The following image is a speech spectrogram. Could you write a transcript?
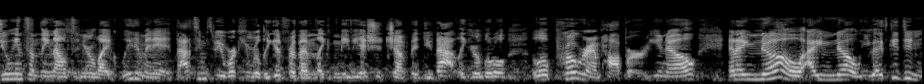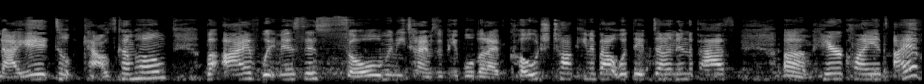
doing something else and you're like, wait a minute, that seems to be working really good for them. Like maybe I should jump and do that. Like your little a little program hopper, you know? And I know, I know you guys could deny it till cows come home, but I've witnessed this so many times with people that I've coached talking about what they've done in the past. Um, hair clients. I have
